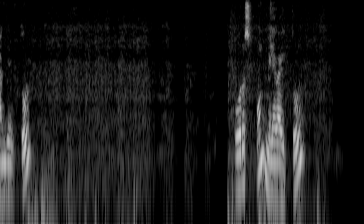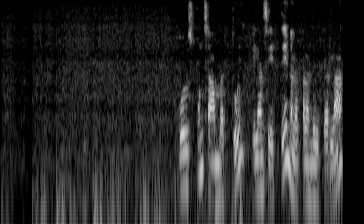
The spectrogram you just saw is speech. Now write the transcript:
மஞ்சள் தூள் ஒரு ஸ்பூன் மிளகாய்த்தூள் ஒரு ஸ்பூன் சாம்பார் தூள் எல்லாம் சேர்த்து நல்லா கலந்து விட்டுடலாம்.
